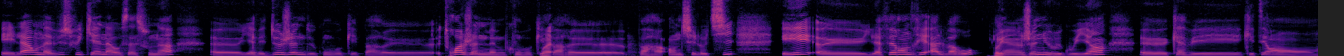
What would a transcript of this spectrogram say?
Et là, on a vu ce week-end à Osasuna, euh, il y avait deux jeunes de convoqués par, trois jeunes même convoqués par, par Ancelotti, et il a fait rentrer Alvaro, qui est un jeune Uruguayen qui avait, qui était en,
